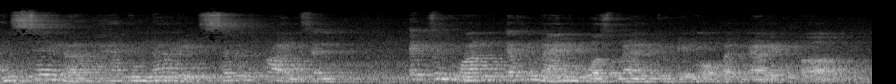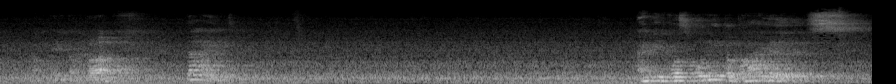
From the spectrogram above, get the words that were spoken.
And Sarah had been married seven times, and everyone, every man who was married to him or had married her, of her, died. And it was only the Tobias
